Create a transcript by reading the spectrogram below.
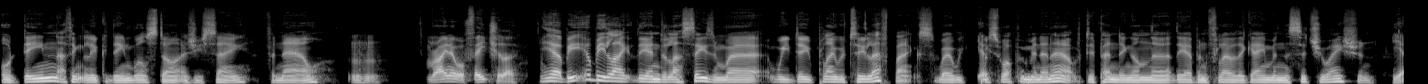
or Digne. I think Luca Digne will start, as you say, for now. hmm Moreno will feature though. Yeah, it'll be, it'll be like the end of last season where we do play with two left backs, where we, Yep. we swap them in and out depending on the, the ebb and flow of the game and the situation, Yeah,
